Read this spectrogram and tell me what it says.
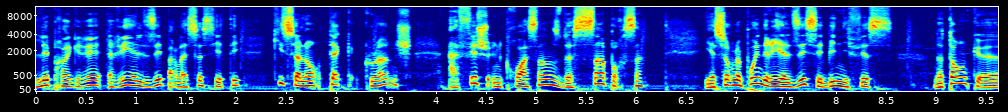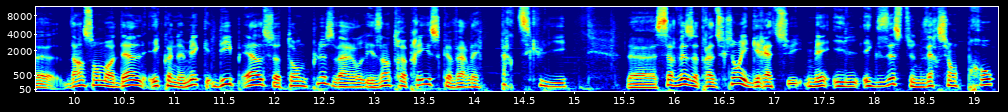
les progrès réalisés par la société qui, selon TechCrunch, affiche une croissance de 100 et est sur le point de réaliser ses bénéfices. Notons que dans son modèle économique, DeepL se tourne plus vers les entreprises que vers les particuliers. Le service de traduction est gratuit, mais il existe une version pro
